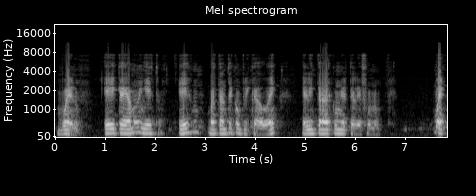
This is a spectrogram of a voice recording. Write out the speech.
Bueno, eh, caigamos en esto. Es bastante complicado, ¿eh? El entrar con el teléfono. Bueno,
